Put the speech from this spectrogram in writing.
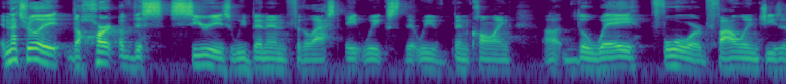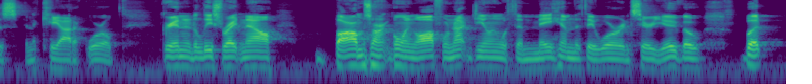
And that's really the heart of this series we've been in for the last eight weeks that we've been calling uh, the way forward following jesus in a chaotic world. Granted at least right now bombs aren't going off. We're not dealing with the mayhem that they were in Sarajevo, but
